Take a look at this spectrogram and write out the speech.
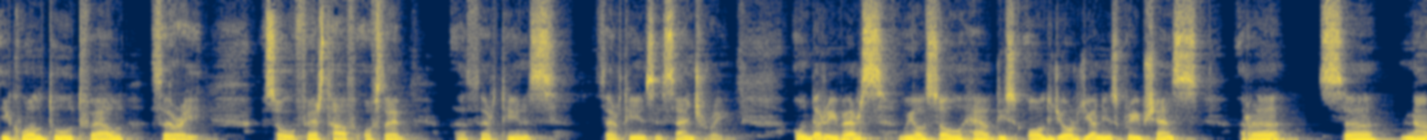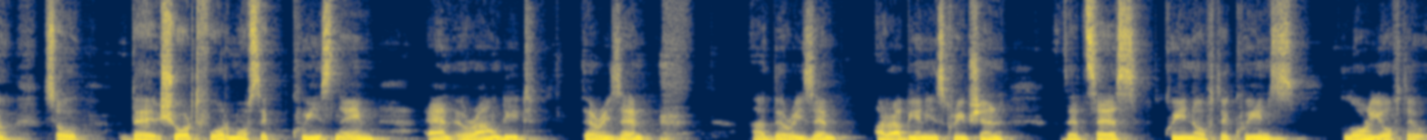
equal to 1230. So first half of the 13th uh, 13th century. On the reverse, we also have these old Georgian inscriptions, R, S, N. So the short form of the queen's name, and around it there is a uh, there is an Arabian inscription that says Queen of the Queens, glory of the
